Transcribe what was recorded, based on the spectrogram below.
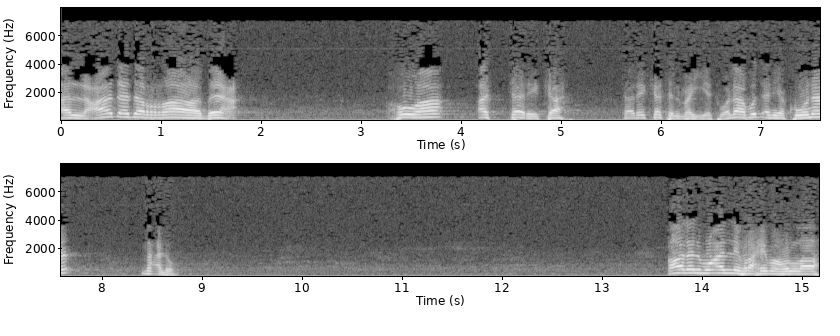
العدد الرابع هو التركة. تركة الميت ولا بد أن يكون معلوم. قال المؤلف رحمه الله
